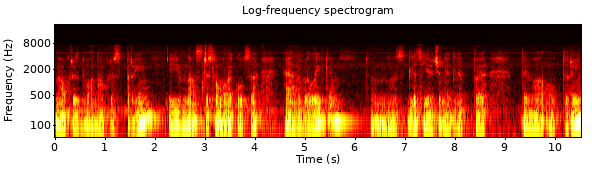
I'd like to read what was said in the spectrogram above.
на охрест 2 на охрест 3. І в нас число молекул це n велике. У нас для цієї речини для P2O3.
